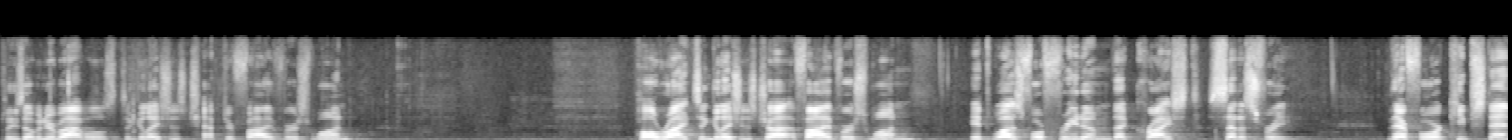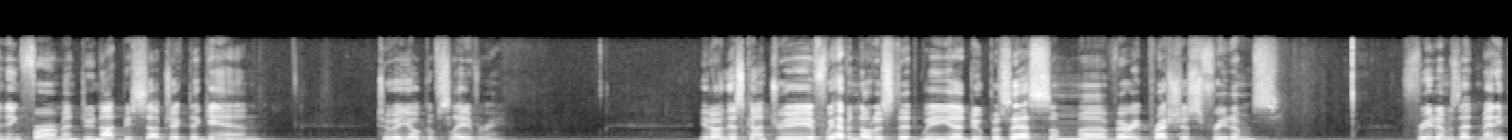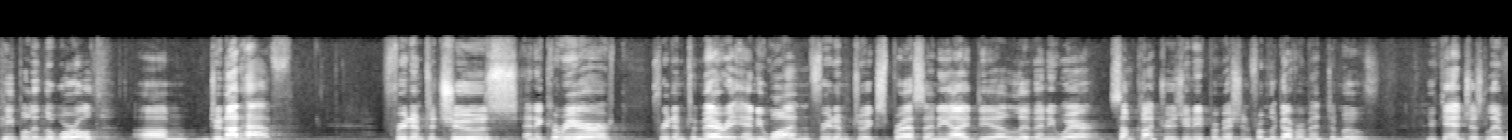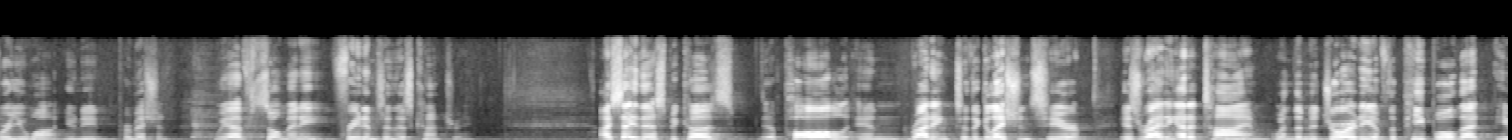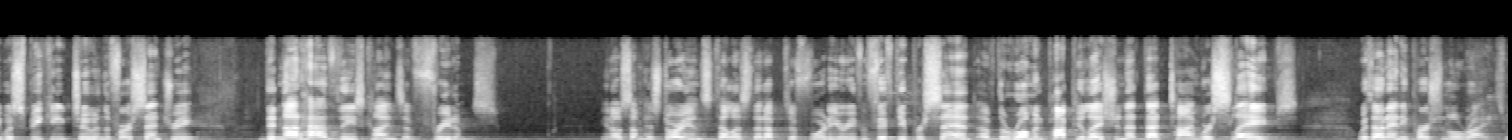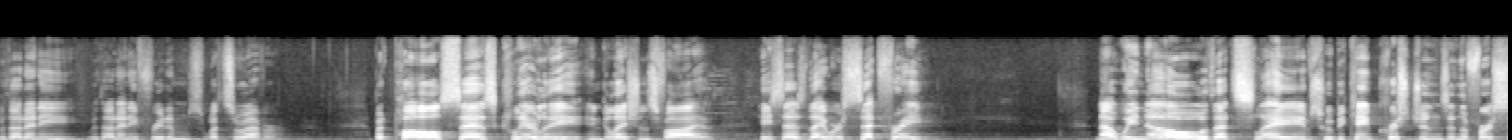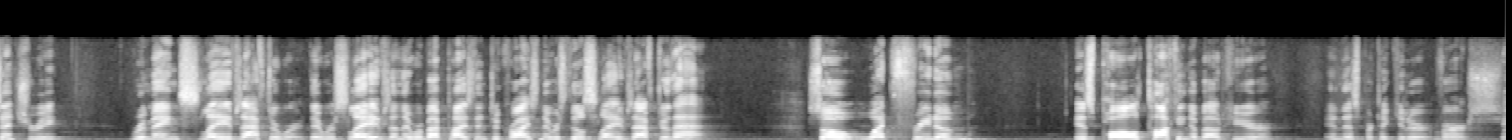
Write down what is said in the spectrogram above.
Please open your Bibles to Galatians chapter 5, verse 1. Paul writes in Galatians 5, verse 1, It was for freedom that Christ set us free. Therefore, keep standing firm and do not be subject again to a yoke of slavery. You know, in this country, if we haven't noticed it, we uh, do possess some uh, very precious freedoms freedoms that many people in the world um, do not have. Freedom to choose any career, freedom to marry anyone, freedom to express any idea, live anywhere. Some countries you need permission from the government to move. You can't just live where you want, you need permission. We have so many freedoms in this country. I say this because uh, Paul, in writing to the Galatians here, is writing at a time when the majority of the people that he was speaking to in the first century did not have these kinds of freedoms. You know, some historians tell us that up to 40 or even 50% of the Roman population at that time were slaves without any personal rights, without any, without any freedoms whatsoever. But Paul says clearly in Galatians 5, he says they were set free. Now we know that slaves who became Christians in the first century remained slaves afterward. They were slaves and they were baptized into Christ and they were still slaves after that. So what freedom is Paul talking about here in this particular verse?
